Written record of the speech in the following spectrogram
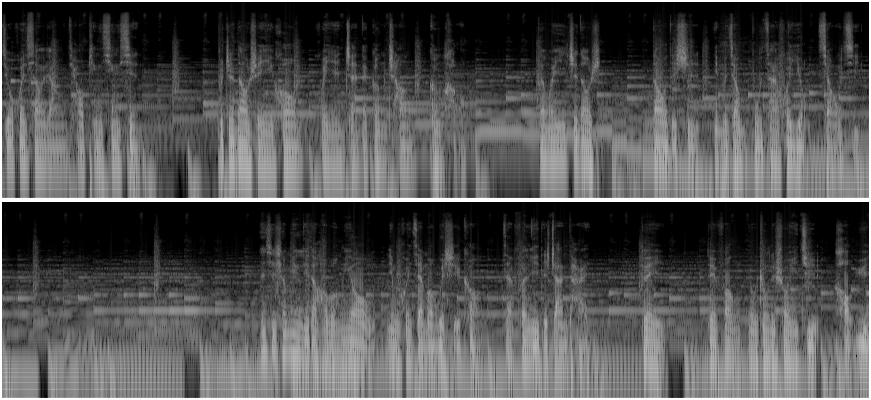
就会像两条平行线，不知道谁以后会延展的更长更好。但唯一知道是，到的是你们将不再会有交集。那些生命里的好朋友，你们会在某个时刻，在分离的站台。对，对方由衷的说一句“好运”，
